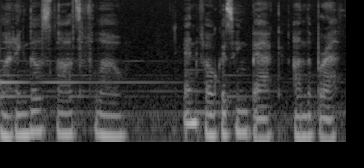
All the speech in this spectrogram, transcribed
Letting those thoughts flow and focusing back on the breath.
